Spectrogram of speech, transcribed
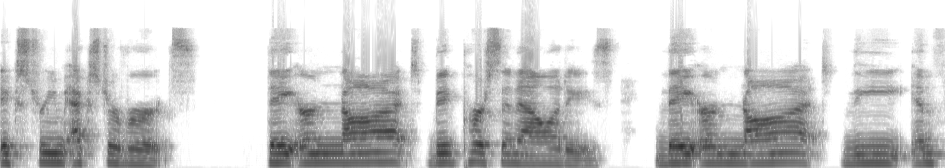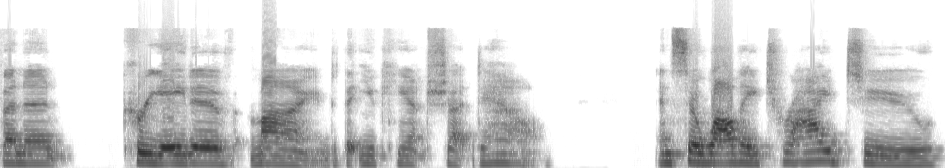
extreme extroverts. They are not big personalities. They are not the infinite creative mind that you can't shut down. And so while they tried to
